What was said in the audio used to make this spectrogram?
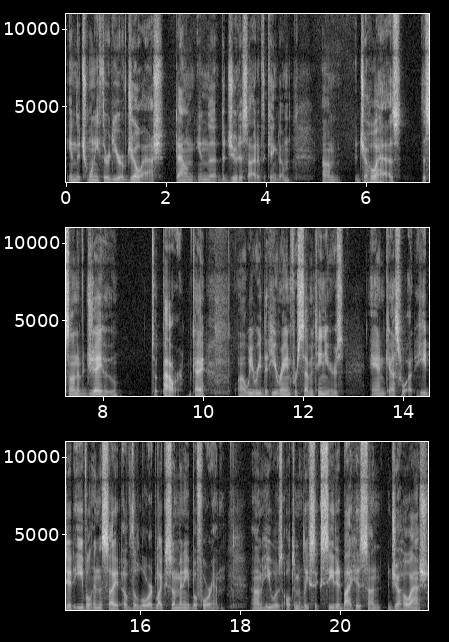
In the 23rd year of Joash, down in the, the Judah side of the kingdom, um, Jehoahaz, the son of Jehu, took power. Okay, uh, we read that he reigned for 17 years and guess what? He did evil in the sight of the Lord, like so many before him. Um, he was ultimately succeeded by his son Jehoash.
